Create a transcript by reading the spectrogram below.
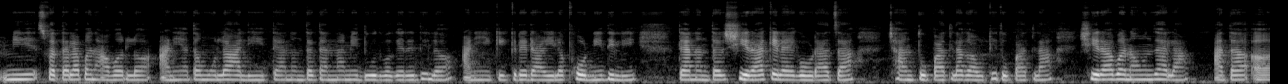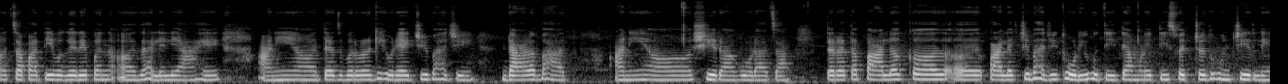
मी स्वतःला पण आवरलं आणि आता मुलं आली त्यानंतर त्यांना मी दूध वगैरे दिलं आणि एकीकडे डाळीला फोडणी दिली. त्यानंतर शिरा केला आहे गोडाचा छान तुपातला गावठी तुपातला. शिरा बनवून झाला. आता चपाती वगैरे पण झालेली आहे. आणि त्याचबरोबर घेवड्याची भाजी डाळ भात आणि शिरा गोडाचा. तर आता पालक पालकची भाजी थोडी होती त्यामुळे ती स्वच्छ धुवून चिरली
